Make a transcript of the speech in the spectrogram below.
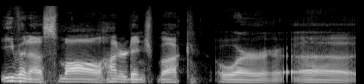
even a small 100 inch buck or, uh,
